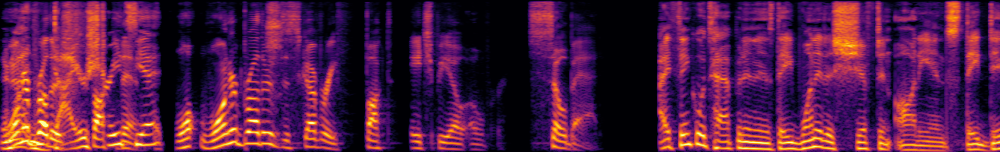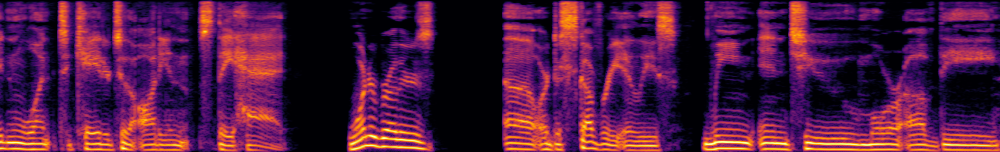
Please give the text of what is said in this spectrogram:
They're Warner not Brothers dire straits them. yet. Warner Brothers Discovery fucked HBO over so bad. I think what's happening is they wanted a shift in audience. They didn't want to cater to the audience they had. Warner Brothers, uh, or Discovery at least, lean into more of the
